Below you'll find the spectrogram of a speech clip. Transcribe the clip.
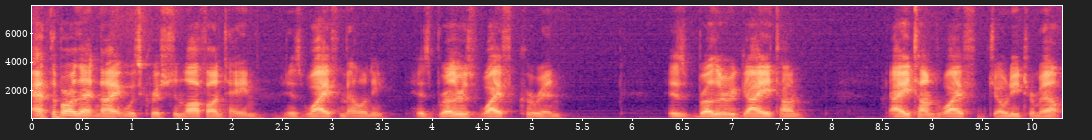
At the bar that night was Christian LaFontaine, his wife Melanie, his brother's wife Corinne, his brother Gaetan, Gaetan's wife Joni Turmel.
